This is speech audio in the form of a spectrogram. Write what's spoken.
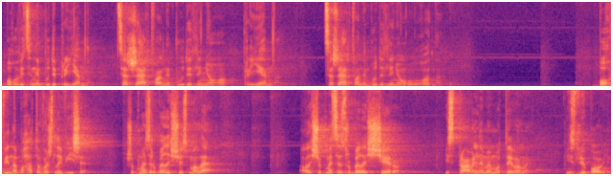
Богові це не буде приємно. Ця жертва не буде для нього приємна. Ця жертва не буде для нього угодна. Богові набагато важливіше, щоб ми зробили щось мале, але щоб ми це зробили щиро і з правильними мотивами, і з любов'ю.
